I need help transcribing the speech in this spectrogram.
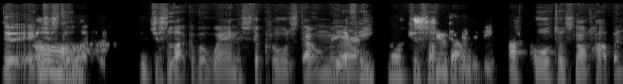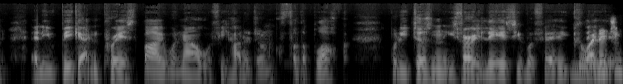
the, it just the, Oh. lack- the just lack of awareness to close down, mate. Yeah. If he touches that down, that goal does not happen, and he'd be getting praised by now if he had it done for the block. But he doesn't. He's very lazy with it. No energy.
